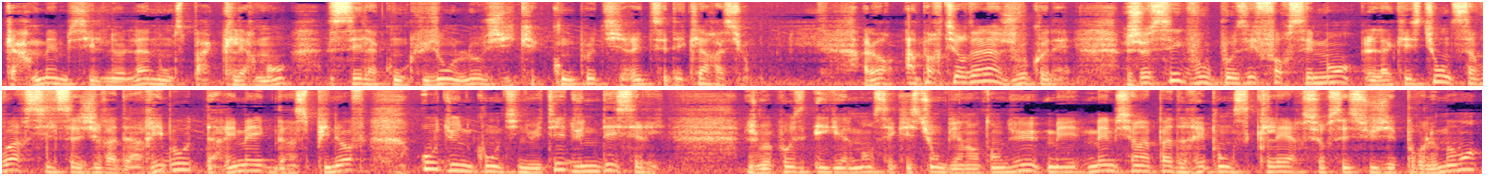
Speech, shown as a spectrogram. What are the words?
car même s'il ne l'annonce pas clairement, c'est la conclusion logique qu'on peut tirer de ses déclarations. Alors à partir de là, je vous connais. Je sais que vous posez forcément la question de savoir s'il s'agira d'un reboot, d'un remake, d'un spin-off ou d'une continuité d'une des séries. Je me pose également ces questions bien entendu, mais même si on n'a pas de réponse claire sur ces sujets pour le moment,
